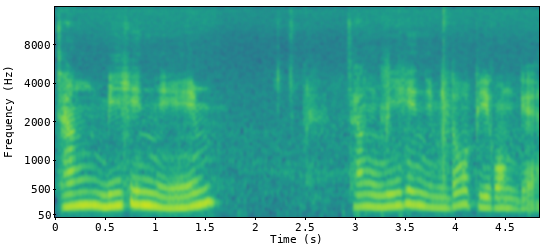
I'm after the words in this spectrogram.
장미희님, 장미희님도 비공개.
